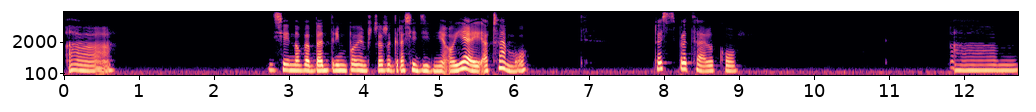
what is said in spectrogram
A... Dzisiaj nowe Bedream, powiem szczerze, gra się dziwnie. Ojej, a czemu? Cześć z precelku. Um,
